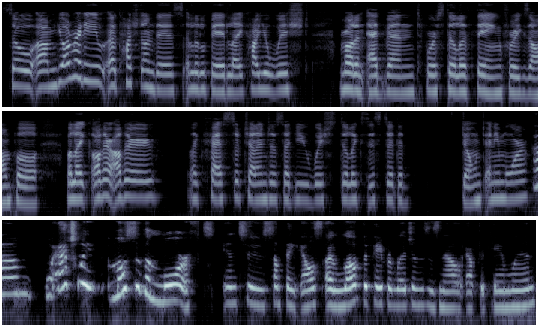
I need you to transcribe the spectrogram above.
So, um, you already uh, touched on this a little bit, like how you wished Merlin Advent were still a thing, for example. But like, are there other like fests or challenges that you wish still existed that don't anymore? Um, well, actually, most of them morphed into something else. I love the Paper Legends is now after Camlann.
